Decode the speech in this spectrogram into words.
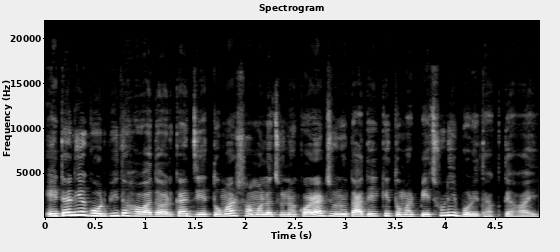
এটা নিয়ে গর্বিত হওয়া দরকার যে, তোমার সমালোচনা করার জন্য তাদেরকে তোমার পেছনেই পড়ে থাকতে হয়।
